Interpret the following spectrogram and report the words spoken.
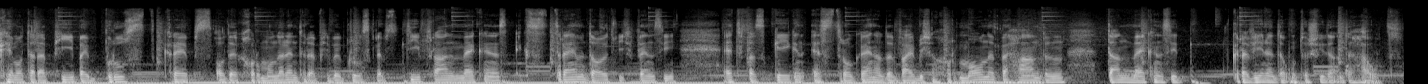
Chemotherapie bei Brustkrebs oder hormonellen Therapie bei Brustkrebs. Die Frauen merken es extrem deutlich, wenn sie etwas gegen Estrogen oder weibliche Hormone behandeln, dann merken sie gravierende Unterschiede an der Haut.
